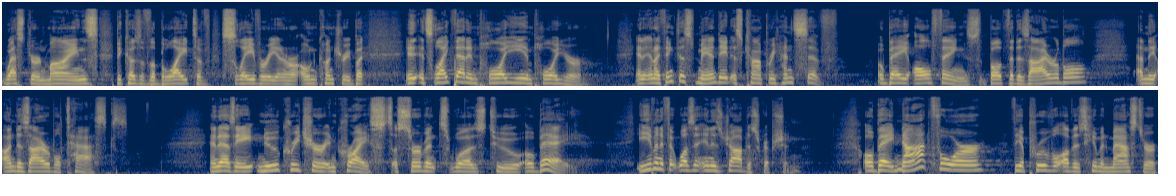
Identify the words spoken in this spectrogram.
Western minds because of the blight of slavery in our own country, but it, it's like that employee employer. And, and I think this mandate is comprehensive. Obey all things, both the desirable and the undesirable tasks. And as a new creature in Christ, a servant was to obey even if it wasn't in his job description. Obey not for the approval of his human master,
